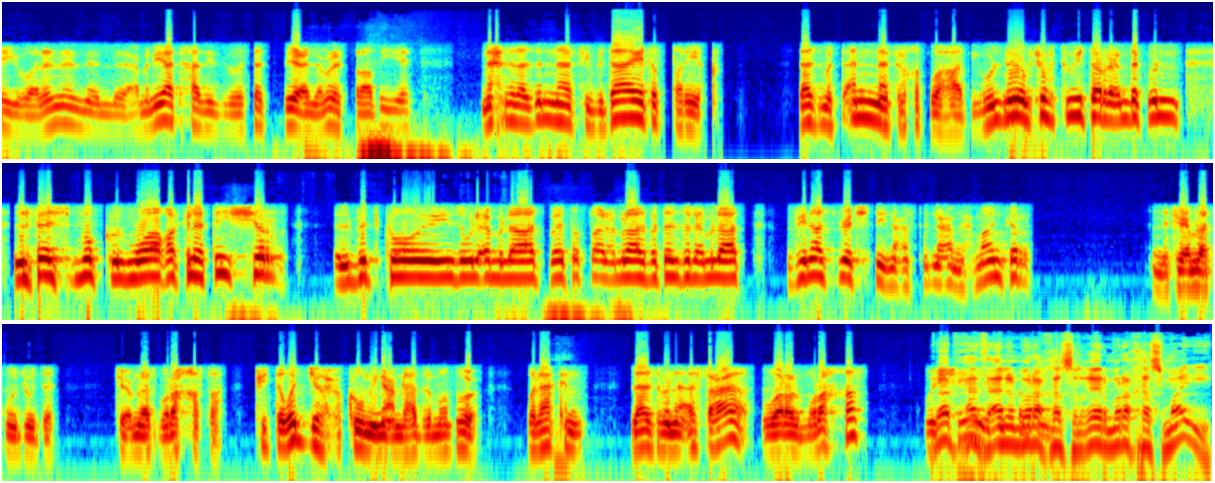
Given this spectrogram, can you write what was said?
أيوه لأن ال- العمليات هذه تبيع العمله الافتراضية. نحن لازلنا في بداية الطريق. لازم نتأنى في الخطوة هذه. واليوم شوف تويتر عندك وال- الفيسبوك والمواقع كلها تنشر البيتكوينز والعملات بتطلع العملات بتنزل عملات وفي ناس تبيع تشتري نعم نعم نحن ما ننكر إن في عملات موجودة في عملات مرخصة في توجه حكومي نعم لهذا الموضوع. ولكن لازم أنا أسعى ورا المرخص. اللي عن المرخص الغير مرخص ماي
